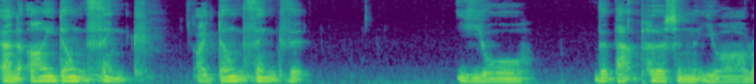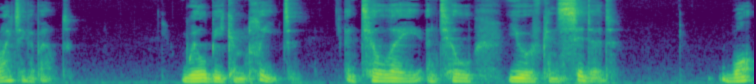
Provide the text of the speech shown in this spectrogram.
And I don't think, I don't think that you're, that that person that you are writing about will be complete until they, until you have considered what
